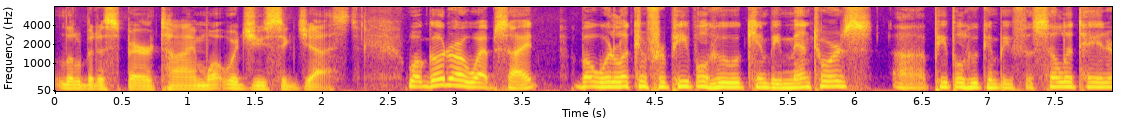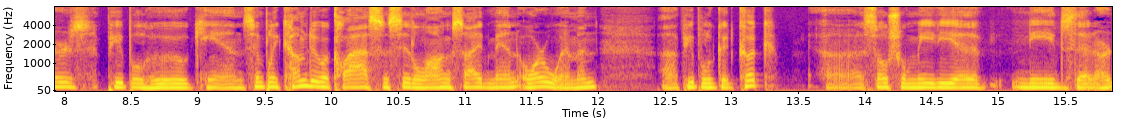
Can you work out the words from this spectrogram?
little bit of spare time, what would you suggest? Well, go to our website, but we're looking for people who can be mentors, uh, people who can be facilitators, people who can simply come to a class and sit alongside men or women, uh, people who could cook. Uh, social media needs that are,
